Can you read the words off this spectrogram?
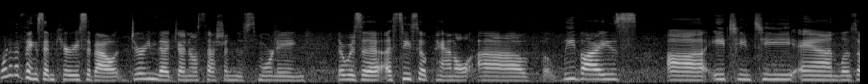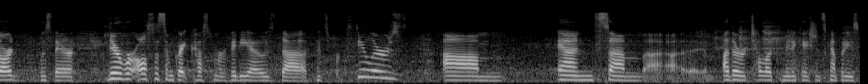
One of the things I'm curious about, during the general session this morning, there was a, a CISO panel of Levi's, uh, AT&T, and Lazard was there. There were also some great customer videos, the Pittsburgh Steelers, um, and some uh, other telecommunications companies.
